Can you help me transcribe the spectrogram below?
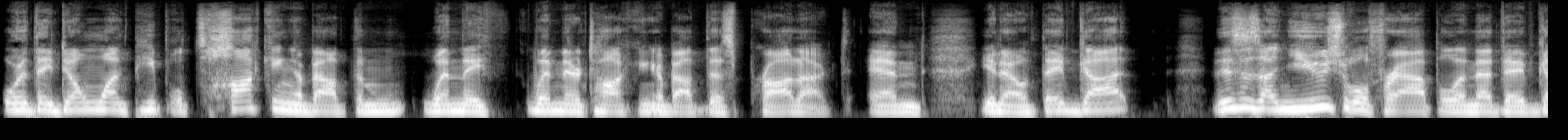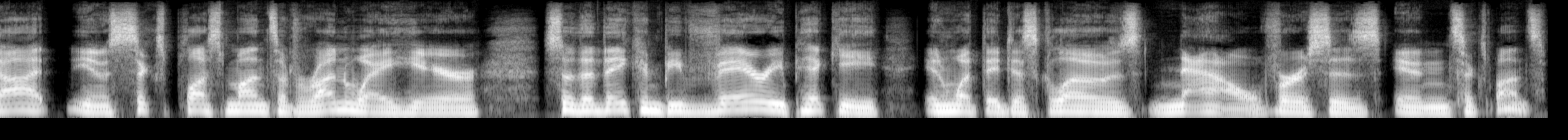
or they don't want people talking about them when they when they're talking about this product. And you know, they've got this is unusual for Apple in that they've got, you know, 6 plus months of runway here so that they can be very picky in what they disclose now versus in 6 months.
